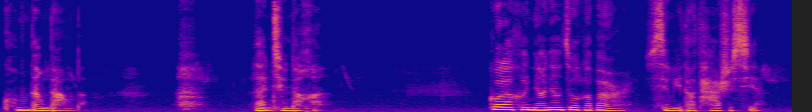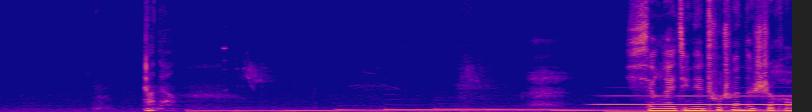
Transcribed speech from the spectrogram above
空荡荡的，冷清的很。过来和娘娘做个伴儿，心里倒踏实些。娘娘，想来今年初春的时候。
